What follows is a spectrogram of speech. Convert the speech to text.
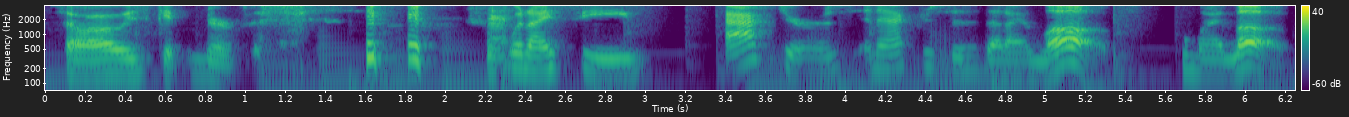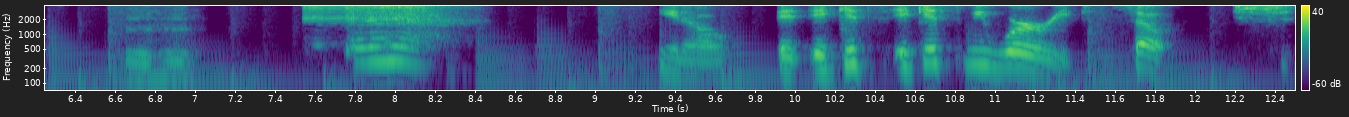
So I always get nervous when I see actors and actresses that I love, whom I love. hmm You know, it, it gets it gets me worried. So, sh-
